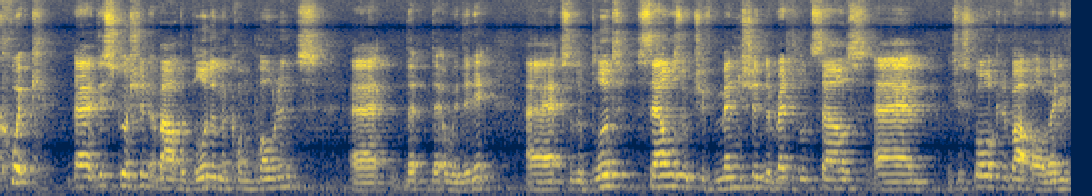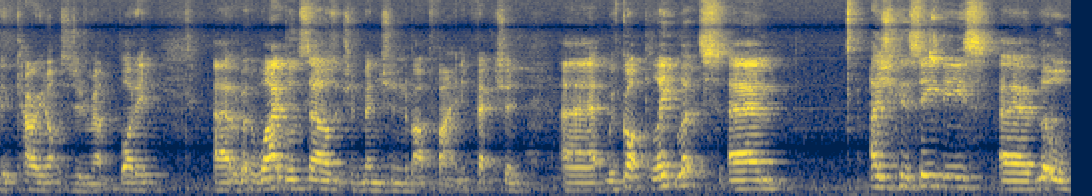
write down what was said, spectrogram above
quick uh, discussion about the blood and the components uh, that, that, are within it. Uh, so the blood cells, which we've mentioned, the red blood cells, um, which we've spoken about already, they're carrying oxygen around the body. Uh, we've got the white blood cells, which we've mentioned about fighting infection. Uh, we've got platelets. Um, as you can see, these uh, little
